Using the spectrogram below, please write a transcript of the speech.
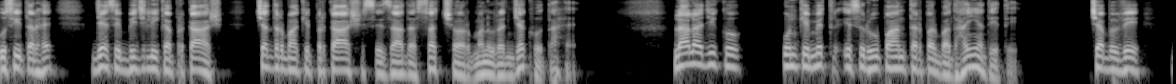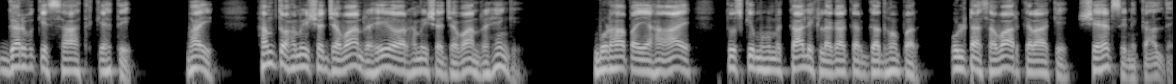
उसी तरह, जैसे बिजली का प्रकाश चंद्रमा के प्रकाश से ज़्यादा स्वच्छ और मनोरंजक होता है। लालाजी को उनके मित्र इस रूपांतर पर बधाइयाँ देते। जब वे गर्व के साथ कहते, भाई, हम तो हमेशा जवान रहे और हमेशा जवान रहेंगे। बुढ़ापा यहाँ आए तो उसके मुँह में कालिख लगाकर गधों पर उल्टा सवार करा के शहर से निकाल दें।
